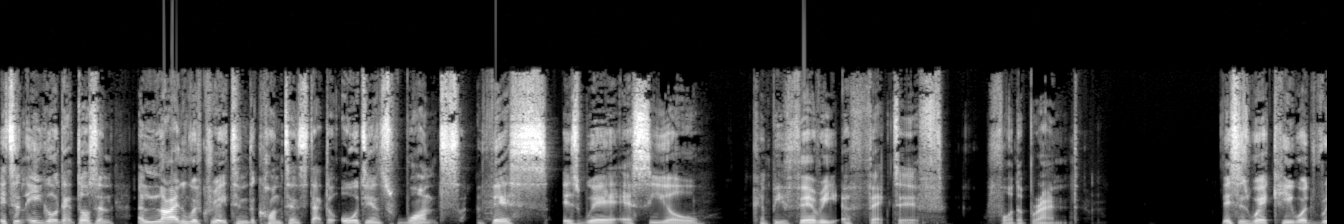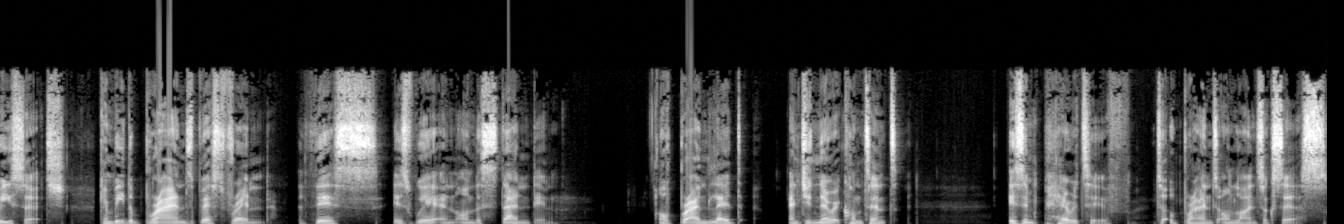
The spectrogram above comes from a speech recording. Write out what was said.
It's an ego that doesn't align with creating the contents that the audience wants. This is where SEO can be very effective for the brand. This is where keyword research can be the brand's best friend. This is where an understanding of brand led and generic content is imperative to a brand's online success.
